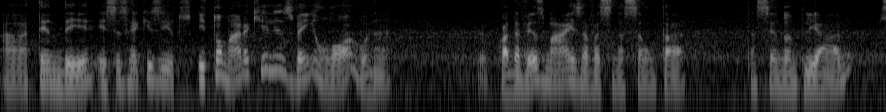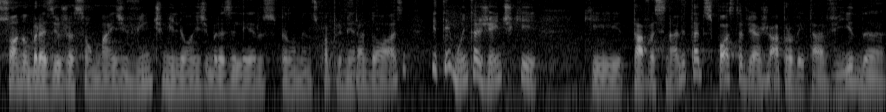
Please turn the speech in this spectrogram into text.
a atender esses requisitos. E tomara que eles venham logo, né? Cada vez mais a vacinação está tá sendo ampliada. Só no Brasil já são mais de 20 milhões de brasileiros, pelo menos com a primeira dose. E tem muita gente que que está vacinada e está disposta a viajar, aproveitar a vida,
